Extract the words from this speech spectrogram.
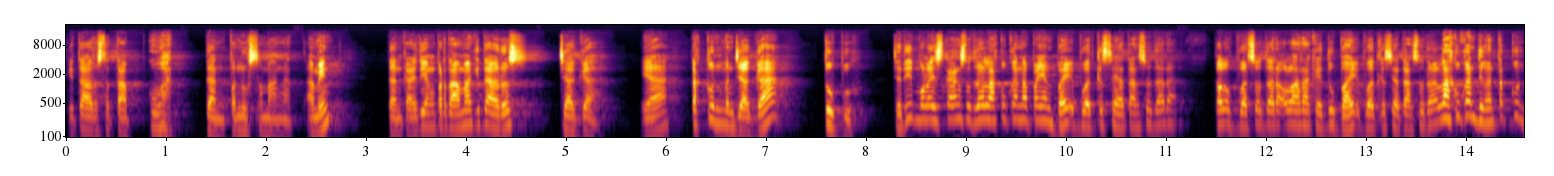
kita harus tetap kuat dan penuh semangat. Amin. Dan karena itu yang pertama kita harus jaga, ya tekun menjaga tubuh. Jadi mulai sekarang saudara lakukan apa yang baik buat kesehatan saudara. Kalau buat saudara olahraga itu baik buat kesehatan saudara, lakukan dengan tekun.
